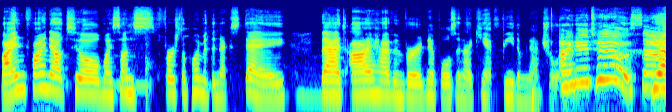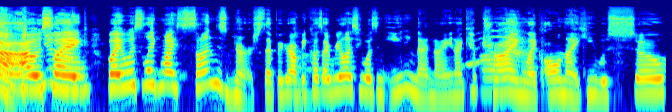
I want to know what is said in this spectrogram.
But I didn't find out till my son's first appointment the next day that mm. I have inverted nipples and I can't feed him naturally. I do too. So Yeah, I was like- know, But it was like my son's nurse that figured out Yeah. Because I realized he wasn't eating that night, and I kept Oh. trying like all night. He was so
